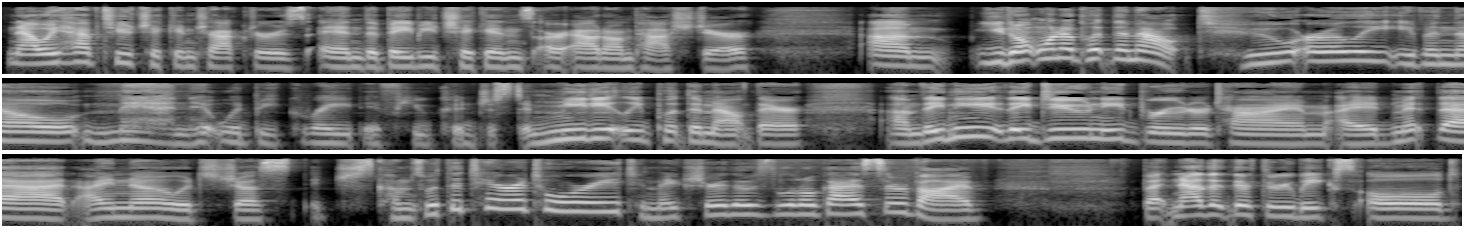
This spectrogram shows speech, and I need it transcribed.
now we have two chicken tractors and the baby chickens are out on pasture. Um, you don't want to put them out too early, even though, man, it would be great if you could just immediately put them out there. Um, they need, they do need brooder time. I admit that. I know it's just, it just comes with the territory to make sure those little guys survive. But now that they're three weeks old,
